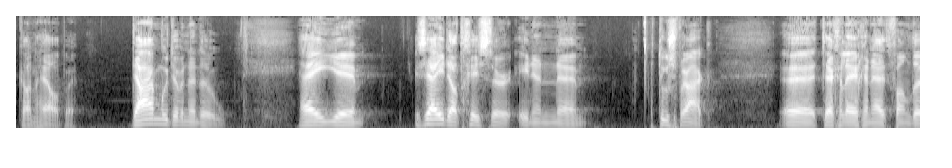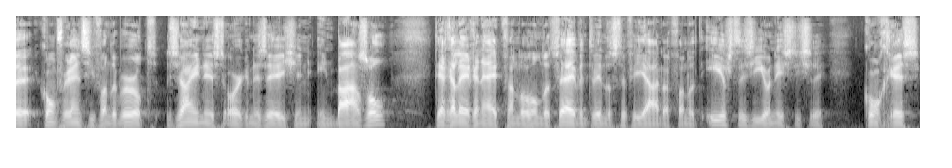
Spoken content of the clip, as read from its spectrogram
kan helpen. Daar moeten we naartoe. Hij uh, zei dat gisteren in een uh, toespraak uh, ter gelegenheid van de conferentie van de World Zionist Organization in Basel. Ter gelegenheid van de 125e verjaardag van het eerste Zionistische congres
